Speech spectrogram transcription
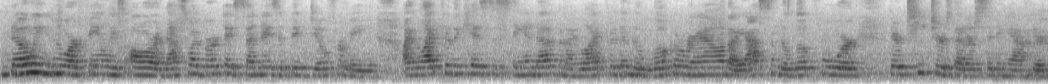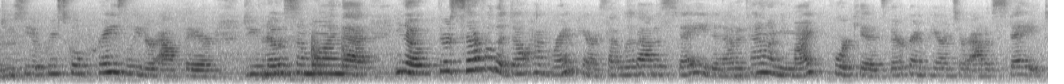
knowing who our families are, and that's why Birthday Sunday is a big deal for me. I like for the kids to stand up and I like for them to look around. I ask them to look for their teachers that are sitting out there. Do you see a preschool praise leader out there? Do you know someone that, you know, there's several that don't have grandparents that live out of state and out of town. I mean, my four kids, their grandparents are out of state.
